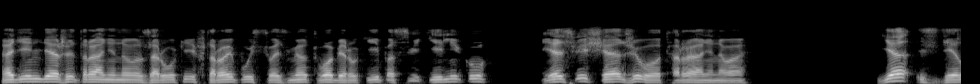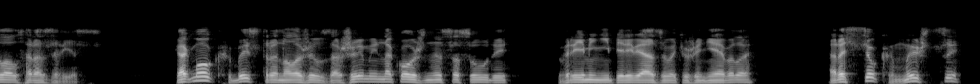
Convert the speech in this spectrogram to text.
Один держит раненого за руки, второй пусть возьмет в обе руки по светильнику и освещает живот раненого. Я сделал разрез. Как мог, быстро наложил зажимы на кожные сосуды, времени перевязывать уже не было. Рассек мышцы,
